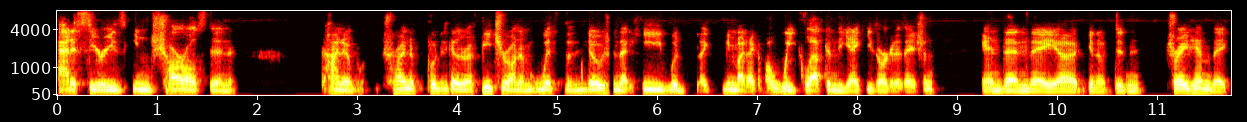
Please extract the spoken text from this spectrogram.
at a series in Charleston, kind of trying to put together a feature on him with the notion that he would like he might have a week left in the Yankees organization, and then they uh, you know didn't trade him. They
